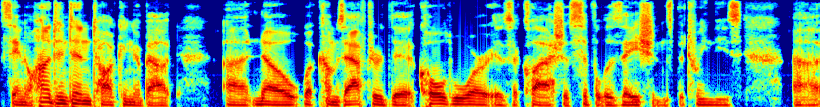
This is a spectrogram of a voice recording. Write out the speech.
Samuel Huntington talking about uh, no, what comes after the Cold War is a clash of civilizations between these uh,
